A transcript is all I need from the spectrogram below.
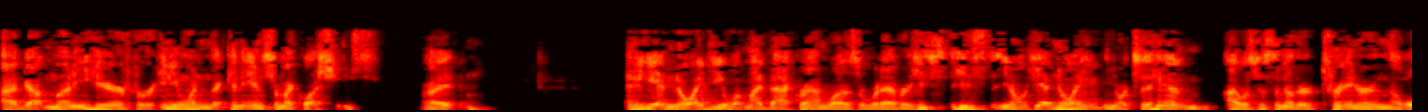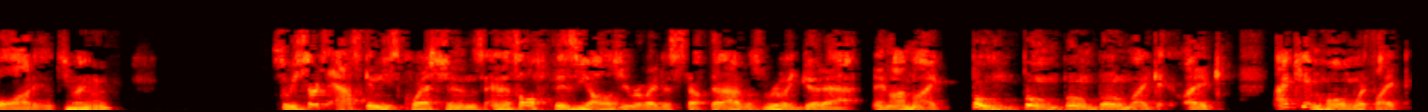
I've got money here for anyone that can answer my questions, right? And he had no idea what my background was or whatever. He's, he's, you know, he had no mm-hmm. idea, you know, to him, I was just another trainer in the whole audience, right? Mm-hmm. So he starts asking these questions and it's all physiology related stuff that I was really good at. And I'm like, boom, boom, boom, boom. Like, like I came home with like,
